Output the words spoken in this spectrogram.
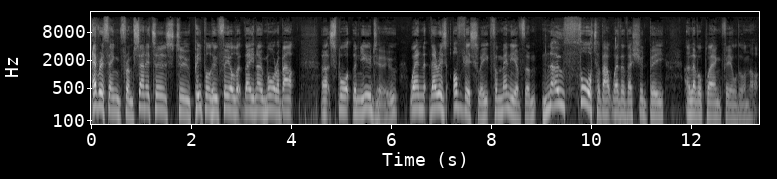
everything from senators to people who feel that they know more about uh, sport than you do, when there is obviously, for many of them, no thought about whether there should be a level playing field or not.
